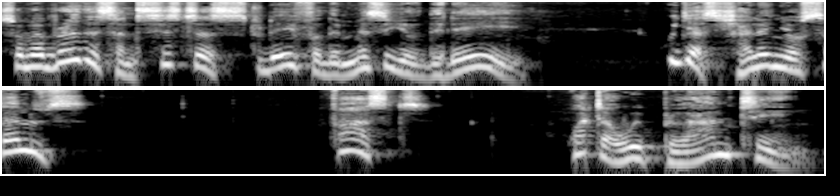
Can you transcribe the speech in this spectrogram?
So, my brothers and sisters, today for the message of the day, We just challenge ourselves. First, what are we planting?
